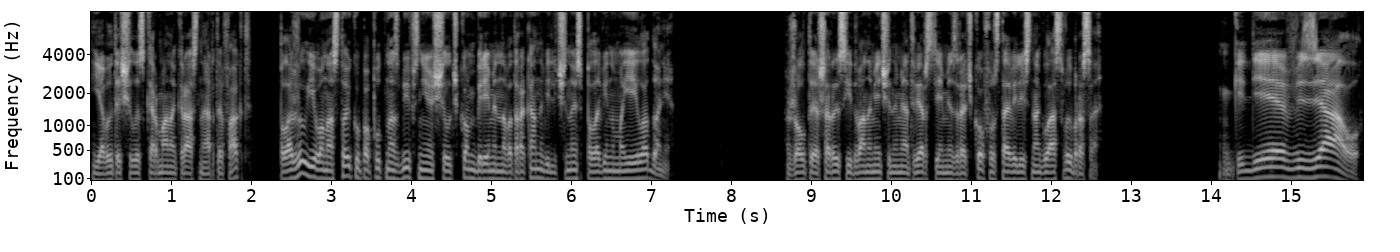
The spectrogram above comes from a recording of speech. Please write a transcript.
Я вытащил из кармана красный артефакт, положил его на стойку, попутно сбив с нее щелчком беременного таракана величиной с половину моей ладони. Желтые шары с едва намеченными отверстиями зрачков уставились на глаз выброса. «Где взял?»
